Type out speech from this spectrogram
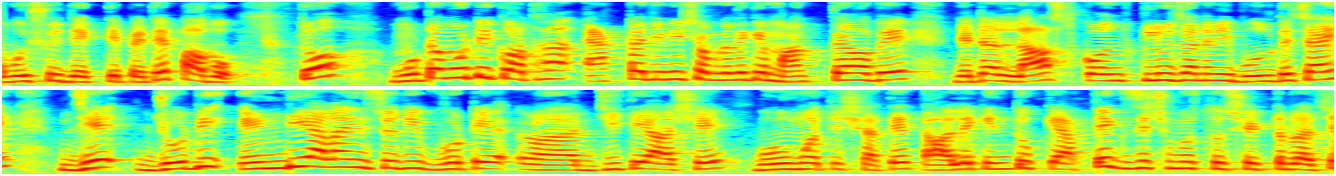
অবশ্যই অবশ্যই দেখতে পেতে পাবো। তো মোটামুটি কথা, একটা জিনিস আপনাদেরকে মানতে হবে, যেটা লাস্ট কনক্লুশন আমি বলতে চাই, যে যদি এনডি অ্যালায়েন্স যদি ভোটে জিতে আসে বহুমতের সাথে, তাহলে কিন্তু ক্যাপেক্স যে সমস্ত সেক্টর আছে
